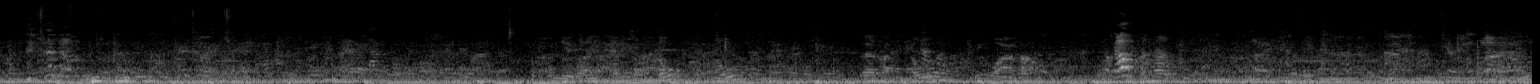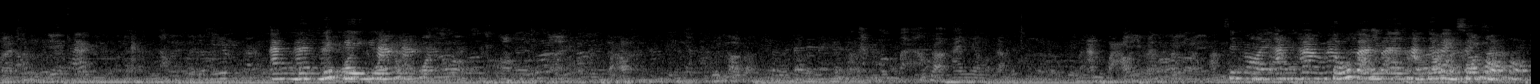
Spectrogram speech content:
nhiều quá. Tú tú. Lên thành tú. Biên hòa anh Đinh Viết Kiên thắng xin mời anh Văn Tú và anh Lê Thành tới bàn số 1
